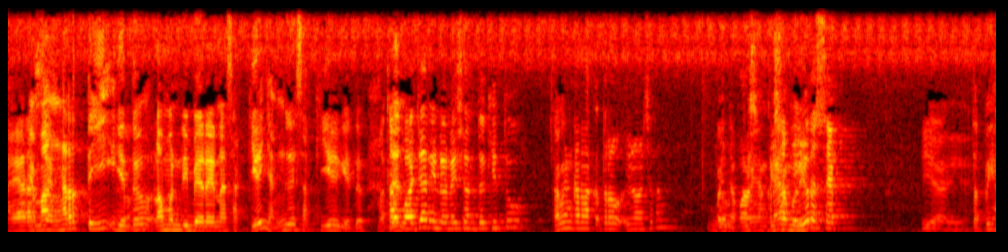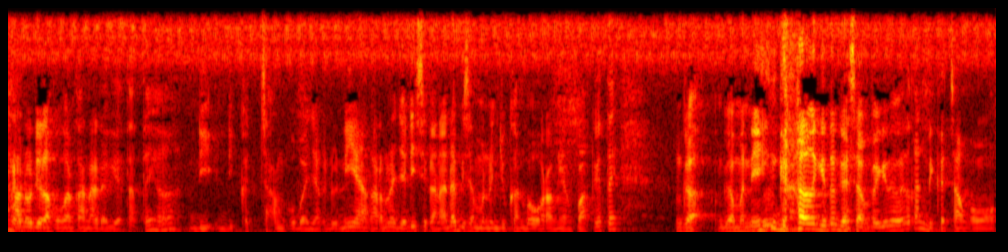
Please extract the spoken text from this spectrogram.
emang ngerti gitu. Lamun diberena sakieu nya geus sakieu gitu. mata Dan wajar Indonesia untuk itu tapi kan karena terlalu Indonesia kan banyak orang yang bisa kreatif. beli resep Iya, iya. tapi hal dilakukan Kanada gitu teh heh, di dikecam ku banyak dunia karena jadi si Kanada bisa menunjukkan bahwa orang yang pakai teh nggak nggak meninggal gitu nggak sampai gitu itu kan dikecam kalau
